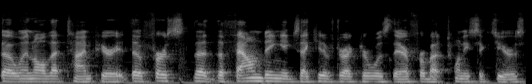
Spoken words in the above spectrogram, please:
though, in all that time period. The first, the the founding executive director was there for about 26 years,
